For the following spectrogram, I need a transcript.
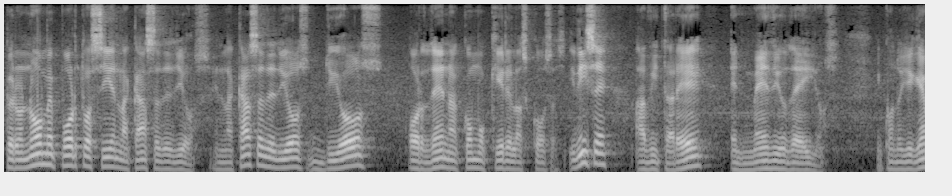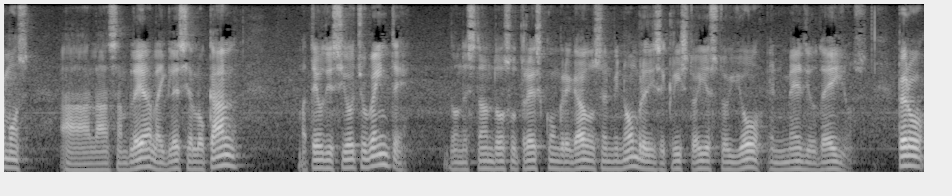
pero no me porto así en la casa de Dios. En la casa de Dios, Dios ordena cómo quiere las cosas. Y dice, habitaré en medio de ellos. Y cuando lleguemos a la asamblea, la iglesia local, Mateo 18, 20, donde están dos o tres congregados en mi nombre, dice Cristo, ahí estoy yo en medio de ellos. Pero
